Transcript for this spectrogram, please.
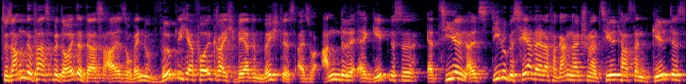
Zusammengefasst bedeutet das also, wenn du wirklich erfolgreich werden möchtest, also andere Ergebnisse erzielen, als die du bisher in deiner Vergangenheit schon erzielt hast, dann gilt es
